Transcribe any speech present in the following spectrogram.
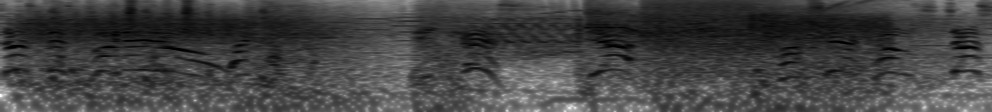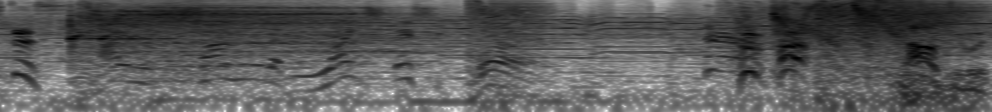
Justice Tornado! What? What? Is this? Yeah! Here comes justice! I'm the sun that lights this world. I'll do it.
